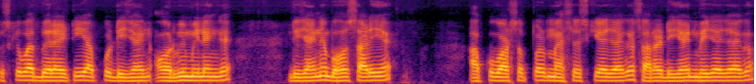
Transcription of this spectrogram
उसके बाद वेराइटी आपको डिज़ाइन और भी मिलेंगे। डिज़ाइनें बहुत सारी हैं। आपको व्हाट्सअप पर मैसेज किया जाएगा, सारा डिज़ाइन भेजा जाएगा।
